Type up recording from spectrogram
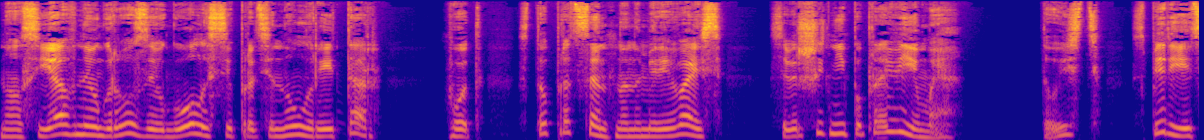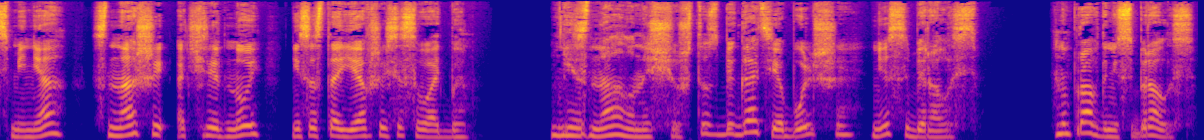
но с явной угрозой в голосе протянул Рейтар, вот, стопроцентно намереваясь совершить непоправимое, то есть спереть меня с нашей очередной несостоявшейся свадьбы. Не знал он еще, что сбегать я больше не собиралась. Ну, правда, не собиралась.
